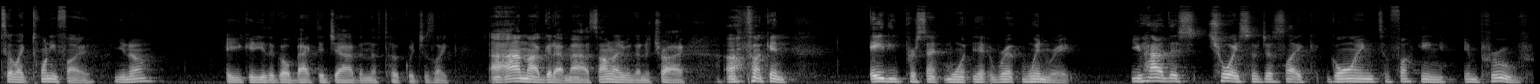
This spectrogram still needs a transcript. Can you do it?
to like 25, you know? and you could either go back to jab and left hook, which is like I, am not good at math, so I'm not even gonna try. Uh, fucking eighty percent win rate. You have this choice of just like going to fucking improve,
